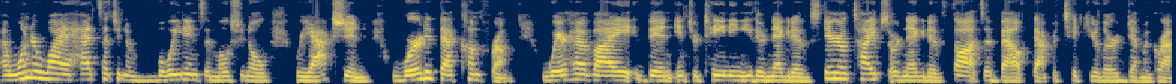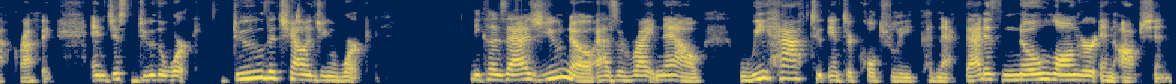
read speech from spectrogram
i wonder why i had such an avoidance emotional reaction. Where did that come from? Where have i been entertaining either negative stereotypes or negative thoughts about that particular demographic? And just do the work. Do the challenging work because as you know as of right now we have to interculturally connect. That is no longer an option.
